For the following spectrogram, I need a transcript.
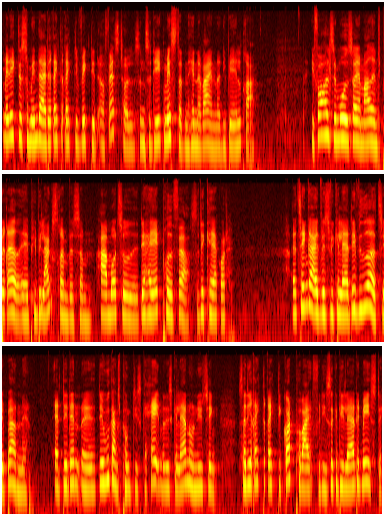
Men ikke desto mindre er det rigtig, rigtig vigtigt at fastholde, sådan så de ikke mister den hen ad vejen, når de bliver ældre. I forhold til mod, så er jeg meget inspireret af Pippi Langstrømpe, som har mottoet, det har jeg ikke prøvet før, så det kan jeg godt. Og jeg tænker, at hvis vi kan lære det videre til børnene, at det er den, øh, det udgangspunkt, de skal have, når de skal lære nogle nye ting, så er de rigtig, rigtig godt på vej, fordi så kan de lære det meste,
